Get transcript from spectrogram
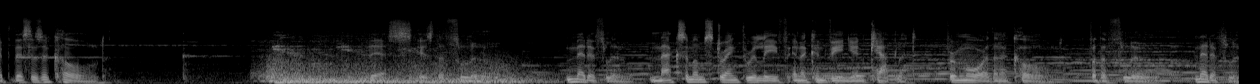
if this is a cold, this is the flu. Medi-Flu, maximum strength relief in a convenient caplet. For more than a cold, for the flu. Medi-Flu.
